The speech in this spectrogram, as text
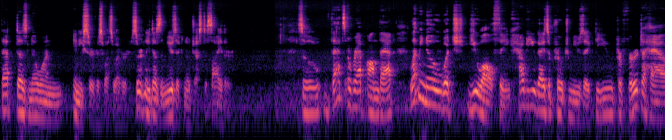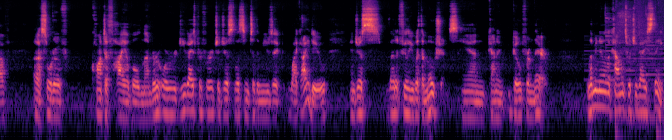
that does no one any service whatsoever. Certainly does the music no justice either. So that's a wrap on that. Let me know what you all think. How do you guys approach music? Do you prefer to have a sort of quantifiable number, or do you guys prefer to just listen to the music like I do and just let it fill you with emotions and kind of go from there? Let me know in the comments what you guys think.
